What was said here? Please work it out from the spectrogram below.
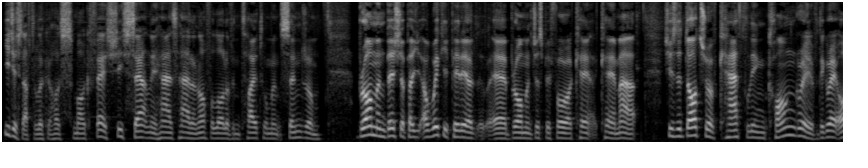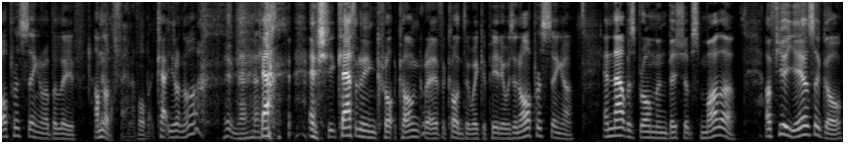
You just have to look at her smug face. She certainly has had an awful lot of entitlement syndrome. Bronwyn Bishop, a, a Wikipedia uh, Bronwyn just before it ca- came out, she's the daughter of Kathleen Congreve, the great opera singer, I believe. I'm not a fan of opera. Ca- you don't know her? Who knows? And she, Kathleen Congreve, according to Wikipedia, was an opera singer, and that was Bronwyn Bishop's mother. A few years ago,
